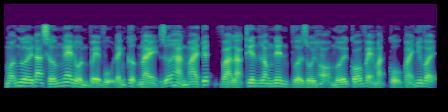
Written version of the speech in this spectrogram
Mọi người đã sớm nghe đồn về vụ đánh cược này giữa hàn mai tuyết và lạc thiên long nên vừa rồi họ mới có vẻ mặt cổ quái như vậy.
